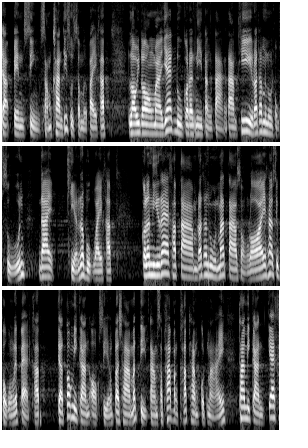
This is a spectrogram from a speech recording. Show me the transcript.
จะเป็นสิ่งสำคัญที่สุดเสมอไปครับ เราลองมาแยกดูกรณีต่างๆ ตามที่รัฐธรรมนูญ 60 ได้ เขียนระบุไว้ครับ กรณีแรกครับตามรัฐธรรมนูญมาตรา 256 วงเล็บ8ครับจะต้องมีการออกเสียงประชามติตามสภาพบังคับทางกฎหมาย ถ้ามีการแก้ไข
